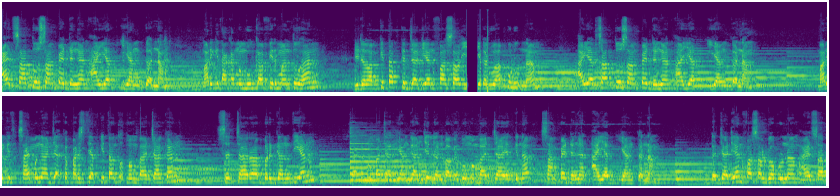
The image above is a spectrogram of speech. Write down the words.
ayat 1 sampai dengan ayat yang ke-6. Mari kita akan membuka firman Tuhan di dalam kitab kejadian pasal yang ke-26 ayat 1 sampai dengan ayat yang ke-6. Mari kita, saya mengajak kepada setiap kita untuk membacakan secara bergantian. Saya akan membaca ayat yang ganjil dan Bapak Ibu membaca ayat genap sampai dengan ayat yang ke-6. Kejadian pasal 26 ayat 1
